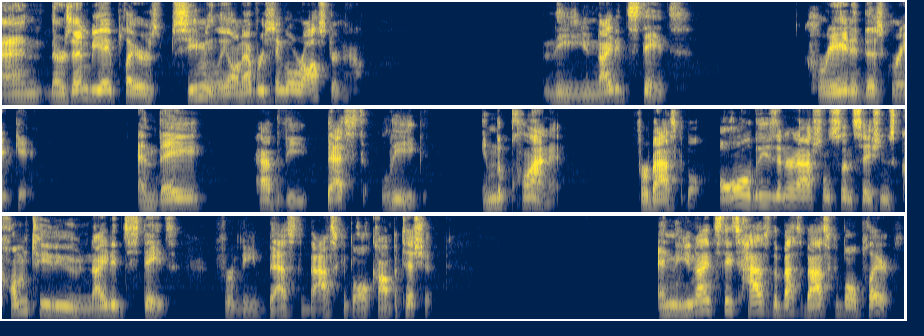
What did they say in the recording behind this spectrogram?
and there's NBA players seemingly on every single roster now. The United States created this great game. And they have the best league in the planet for basketball. All of these international sensations come to the United States for the best basketball competition. And the United States has the best basketball players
